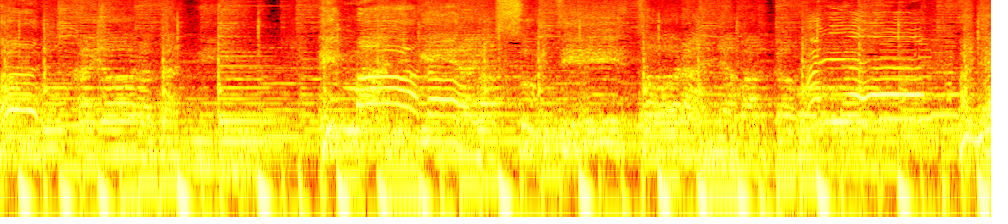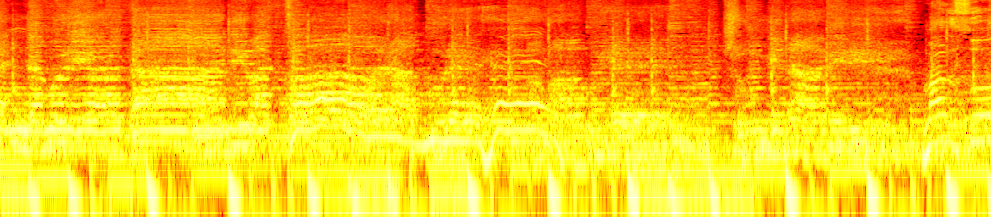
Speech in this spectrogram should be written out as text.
kwambuka imana bagende muri yorodani batoragure amabuye cumi n'abiri mazu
